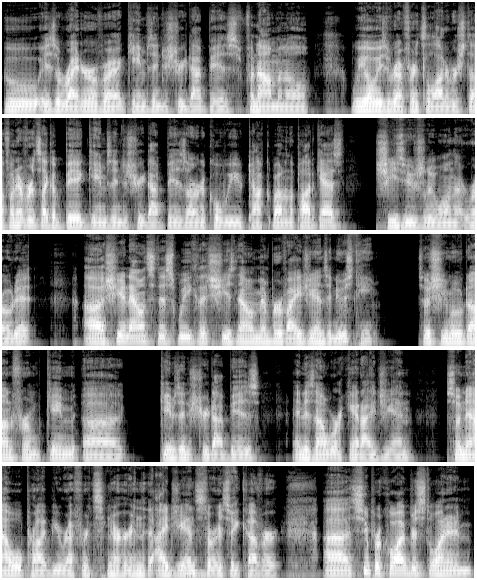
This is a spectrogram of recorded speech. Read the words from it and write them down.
who is a writer over at GamesIndustry.biz, phenomenal. We always reference a lot of her stuff. Whenever it's like a big GamesIndustry.biz article we talk about on the podcast, she's usually one that wrote it. Uh, she announced this week that she is now a member of IGN's news team. So she moved on from game uh, GamesIndustry.biz and is now working at IGN. So now we'll probably be referencing her in the IGN stories we cover. Uh, super cool. I just wanted to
